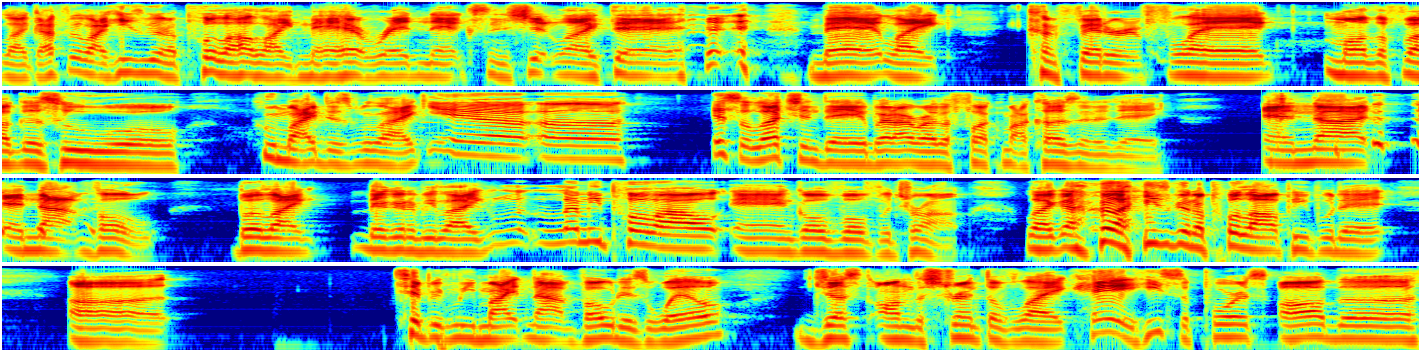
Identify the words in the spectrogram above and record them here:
Like I feel like he's gonna pull out like mad rednecks and shit like that, mad like Confederate flag motherfuckers who will who might just be like, yeah, uh, it's election day, but I'd rather fuck my cousin today and not and not vote. But like they're gonna be like, let me pull out and go vote for Trump. Like he's gonna pull out people that uh typically might not vote as well, just on the strength of like, hey, he supports all the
